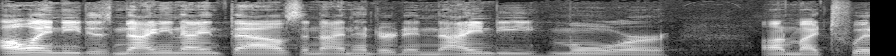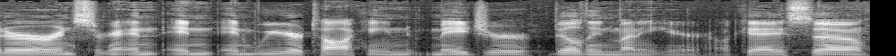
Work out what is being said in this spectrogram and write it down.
all I need is 99,990 more on my Twitter or Instagram, and, and, and we are talking major building money here, okay? So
